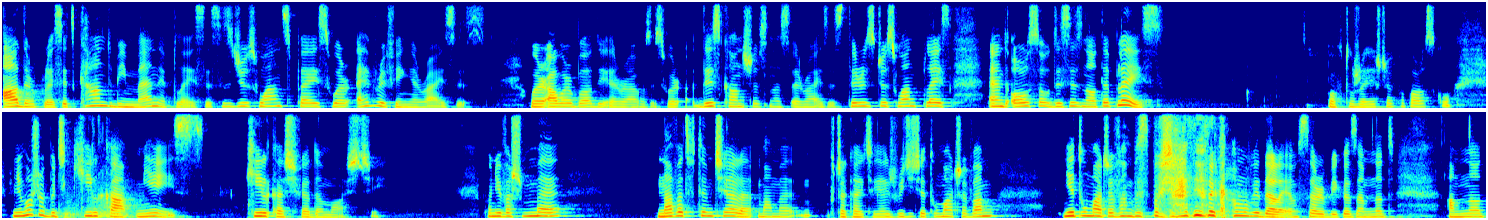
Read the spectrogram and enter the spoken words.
other place. It can't be many places. It's just one space where everything arises, where our body arises, where this consciousness arises. There is just one place, and also this is not a place. Powtórzę jeszcze po polsku. Nie może być kilka miejsc, kilka świadomości ponieważ my, nawet w tym ciele, mamy. Czekajcie, ja już widzicie, tłumaczę Wam. Nie tłumaczę Wam bezpośrednio, tylko mówię dalej. I'm sorry, because I'm not, I'm not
